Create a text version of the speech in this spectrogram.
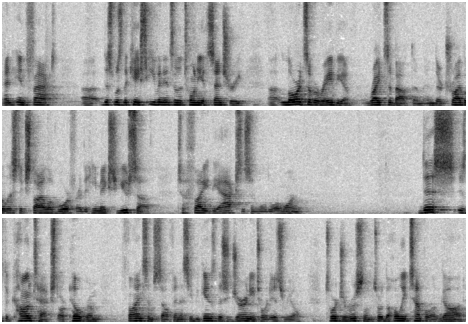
And in fact, uh, this was the case even into the 20th century. Uh, Lawrence of Arabia writes about them and their tribalistic style of warfare that he makes use of to fight the Axis in World War I. This is the context our pilgrim finds himself in as he begins this journey toward Israel, toward Jerusalem, toward the holy temple of God,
